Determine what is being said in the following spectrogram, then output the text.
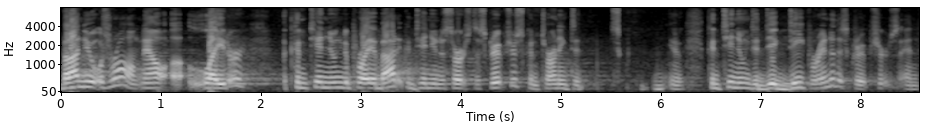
but I knew it was wrong. Now, uh, later, continuing to pray about it, continuing to search the scriptures, to, you know, continuing to dig deeper into the scriptures and,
